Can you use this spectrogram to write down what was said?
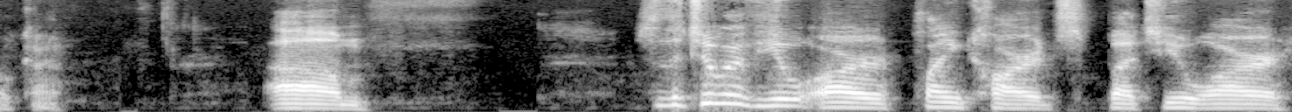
Okay. Um. So the two of you are playing cards, but you are.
